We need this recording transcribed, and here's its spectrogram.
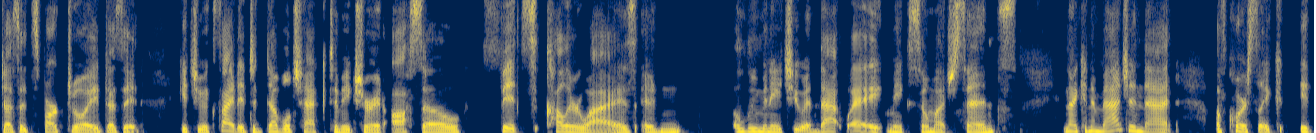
does it spark joy? Does it get you excited to double check to make sure it also fits color wise and illuminates you in that way makes so much sense. And I can imagine that, of course, like it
